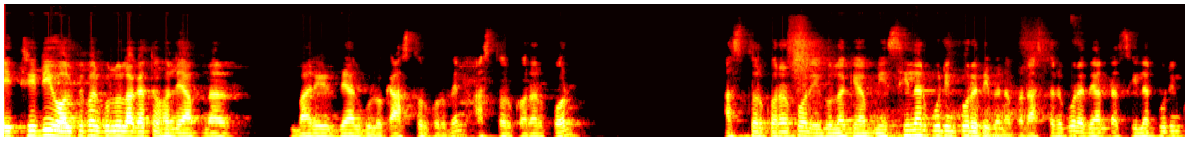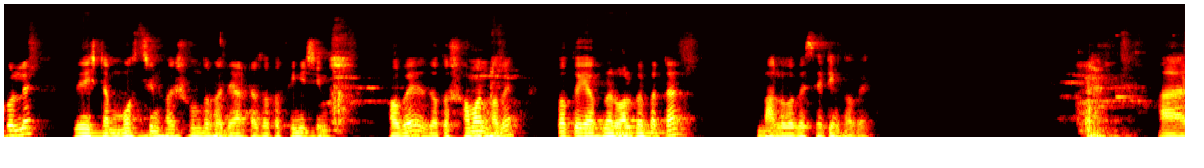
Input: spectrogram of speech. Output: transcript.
এই থ্রি ডি ওয়ালপেপারগুলো লাগাতে হলে আপনার বাড়ির দেয়ালগুলোকে আস্তর করবেন। আস্তর করার পর, আস্তর করার পর এগুলাকে আপনি সিলার পুডিং করে দিবেন আপনার আস্তরের পরে দেয়ালটা সিলার পুডিং করলে জিনিসটা মসৃণ হয়, সুন্দর হয়। দেয়ালটা যত ফিনিশিং হবে, যত সমান হবে, ততই আপনার ওয়ালপেপারটা ভালোভাবে সেটিং হবে। আর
